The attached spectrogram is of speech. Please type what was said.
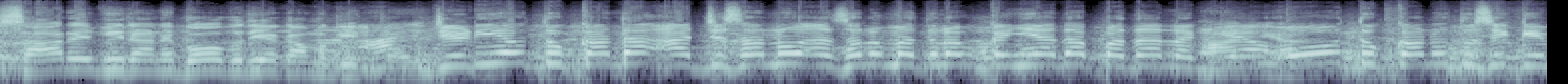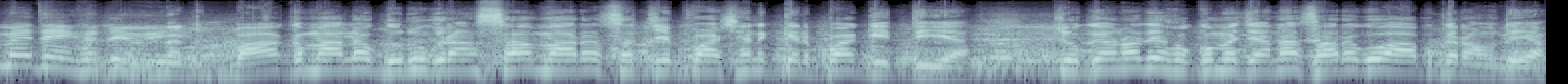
ਸਾਰੇ ਵੀਰਾਂ ਨੇ ਬਹੁਤ ਵਧੀਆ ਕੰਮ ਕੀਤਾ ਹਾਂ, ਜਿਹੜੀਆਂ ਉਹ ਤੁੱਕਾਂ ਦਾ ਅੱਜ ਸਾਨੂੰ ਅਸਲ ਮਤਲਬ ਕਈਆਂ ਦਾ ਪਤਾ ਲੱਗਿਆ ਹਾਂਜੀ। ਉਹ ਤੁੱਕਾਂ ਨੂੰ ਤੁਸੀਂ ਕਿਵੇਂ ਦੇਖਦੇ ਹੋ ਜੀ? ਬਾ ਕਮਾਲ ਆ ਗੁਰੂ ਗ੍ਰੰਥ ਸਾਹਿਬ ਮਹਾਰਾਜ ਸੱਚੇ ਪਾਤਸ਼ਾਹ ਨੇ ਕਿਰਪਾ ਕੀਤੀ ਆ ਕਿਉਂਕਿ ਉਹਨਾਂ ਦੇ ਹੁਕਮ ਜਾਨਾ ਸਾਰਾ ਕੁਝ ਆਪ ਕਰਾਉਂਦੇ ਆ।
